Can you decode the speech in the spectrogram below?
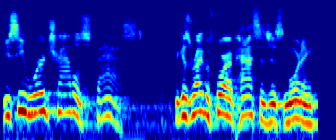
You see, word travels fast. Because right before our passage this morning,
